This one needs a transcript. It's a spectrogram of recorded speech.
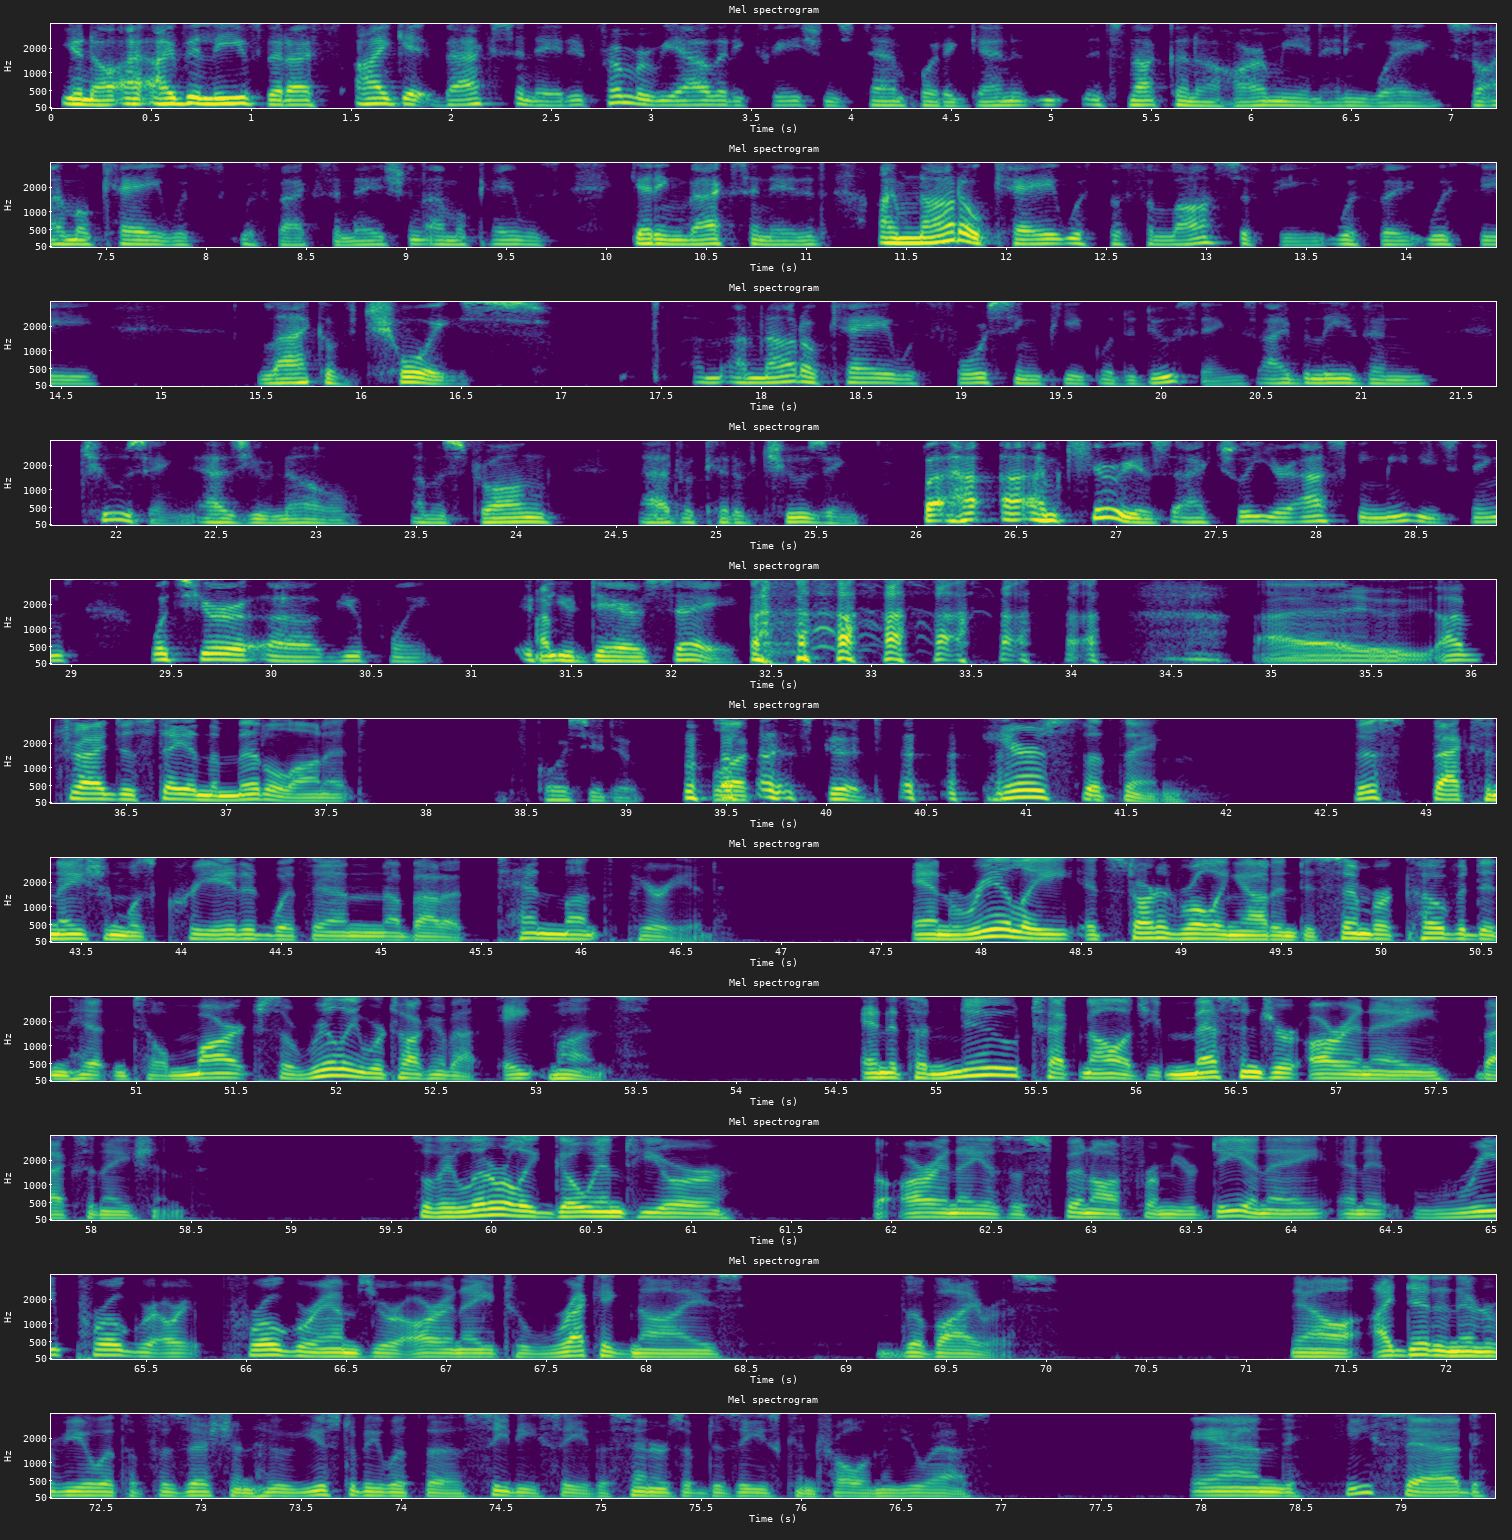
you know, I, I, believe that if I get vaccinated from a reality creation standpoint, again, it's not going to harm me in any way. So I'm okay with with vaccination. I'm okay with getting vaccinated. I'm not okay with the philosophy, with the with the lack of choice. I'm, I'm not okay with forcing people to do things. I believe in choosing, as you know. I'm a strong advocate of choosing. But I'm curious, actually, you're asking me these things. What's your uh, viewpoint, if I'm, you dare say? I I've tried to stay in the middle on it. Of course you do. Look, that's good. here's the thing: this vaccination was created within about a ten month period. And really, it started rolling out in December. COVID didn't hit until March. So, really, we're talking about eight months and it's a new technology, messenger RNA vaccinations. So they literally go into your the RNA is a spinoff from your DNA and it reprogram or it programs your RNA to recognize the virus. Now, I did an interview with a physician who used to be with the CDC, the Centers of Disease Control in the US. And he said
